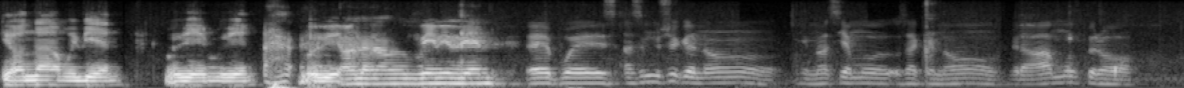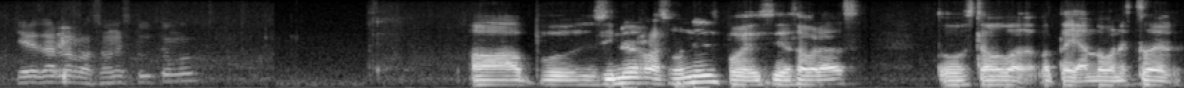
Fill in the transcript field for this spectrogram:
¿Qué onda? Muy bien, muy bien, muy bien, muy bien. ¿Qué onda? Bien, bien, bien. Eh, pues hace mucho que no, que no hacíamos, o sea, que no grabamos, pero ¿quieres dar las razones tú, Tongo? Ah, pues sin razones, pues ya sabrás, todos estamos ba- batallando con esto del,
